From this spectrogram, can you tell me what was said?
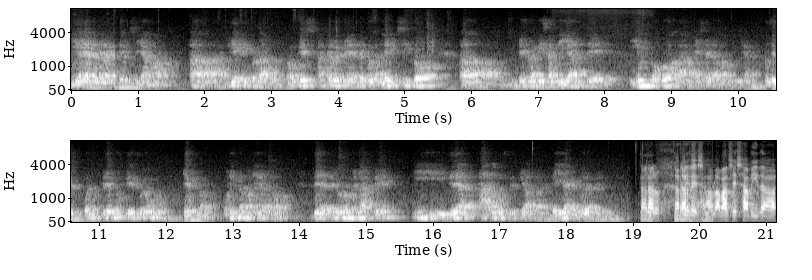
Y la tercera canción se llama uh, Bien Dorado, ¿no? que es, hace referencia pues, al éxito, uh, es una misa brillante y un poco a esa etapa musical. Entonces, bueno, creemos que fue una bonita manera ¿no? de hacer un homenaje y crear algo especial para ella que pueda hacer. Claro, Carles, hablabas de esa vida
